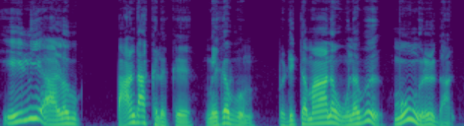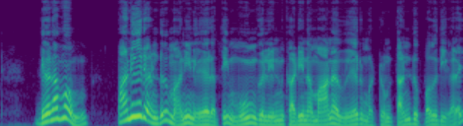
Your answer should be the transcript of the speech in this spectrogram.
எளிய அளவு பாண்டாக்களுக்கு மிகவும் பிடித்தமான உணவு மூங்கில் தான் தினமும் பனிரெண்டு மணி நேரத்தை மூங்கிலின் கடினமான வேர் மற்றும் தண்டு பகுதிகளை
